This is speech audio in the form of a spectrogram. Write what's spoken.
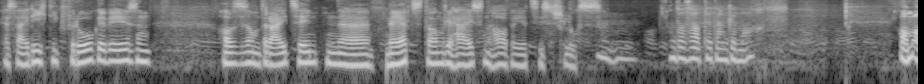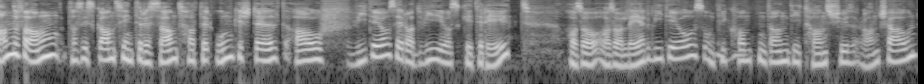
er sei richtig froh gewesen, als es am 13. Äh, März dann geheißen habe, jetzt ist Schluss. Mhm. Und was hat er dann gemacht? Am Anfang, das ist ganz interessant, hat er umgestellt auf Videos. Er hat Videos gedreht, also, also Lehrvideos, und die mhm. konnten dann die Tanzschüler anschauen.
